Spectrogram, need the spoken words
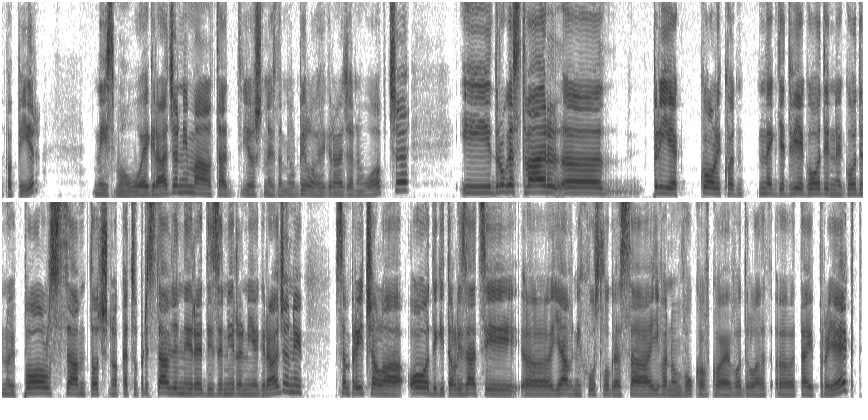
papir. Nismo u e-građanima, tad još ne znam je li bilo e-građana uopće. I druga stvar, uh, prije koliko, negdje dvije godine, godinu i pol sam točno, kad su predstavljeni redizajnirani e-građani, sam pričala o digitalizaciji e, javnih usluga sa Ivanom Vukov koja je vodila e, taj projekt.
